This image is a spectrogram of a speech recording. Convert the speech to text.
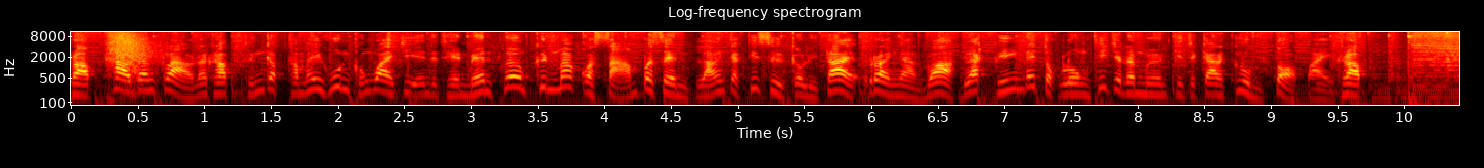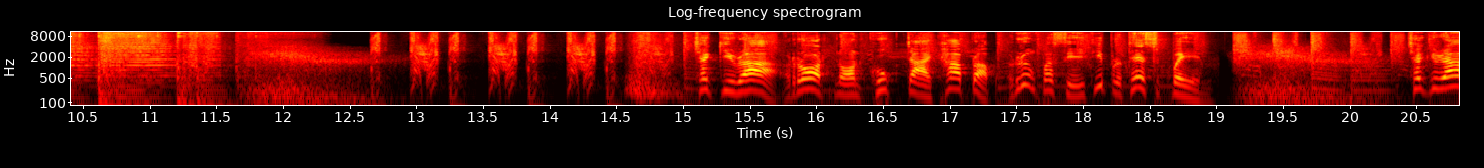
ครับ ข่าวดังกล่าวนะครับถึงกับทำให้หุ้นของ YG Entertainment เพิ่มขึ้นมากกว่า 3%หลังจากที่สื่อเกาหลีใต้รายงานว่า Blackpink ได้ตกลงที่จะดำเนินกิจการกลุ่มต่อไปครับชากิรารอดนอนคุกจ่ายค่าปรับเรื่องภาษีที่ประเทศสเปน ชากิรา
